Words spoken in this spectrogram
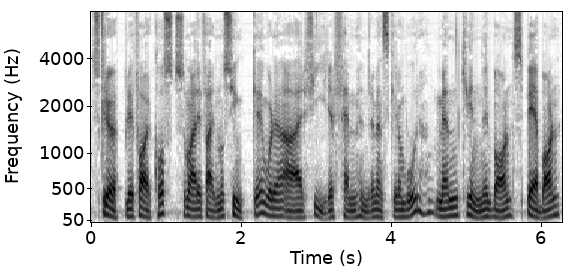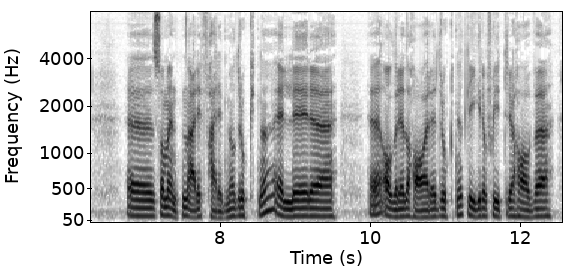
skrøpelig farkost som er i ferd med å synke, hvor det er 400-500 mennesker om bord. Menn, kvinner, barn, spedbarn, eh, som enten er i ferd med å drukne eller eh, allerede har druknet, ligger og flyter i havet,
